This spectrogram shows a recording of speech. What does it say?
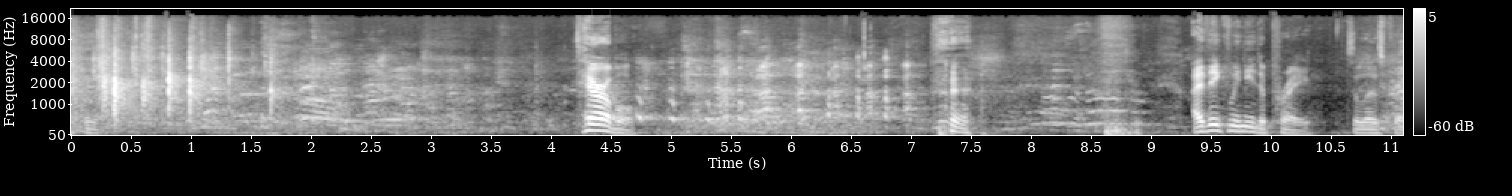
Terrible. I think we need to pray. So let's pray.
